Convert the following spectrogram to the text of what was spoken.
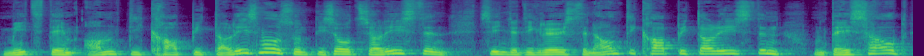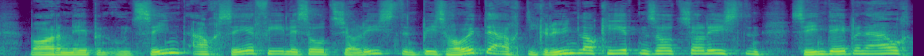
mit dem Antikapitalismus. Und die Sozialisten sind ja die größten Antikapitalisten. Und deshalb waren eben und sind auch sehr viele Sozialisten, bis heute auch die grün lackierten Sozialisten, sind eben auch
